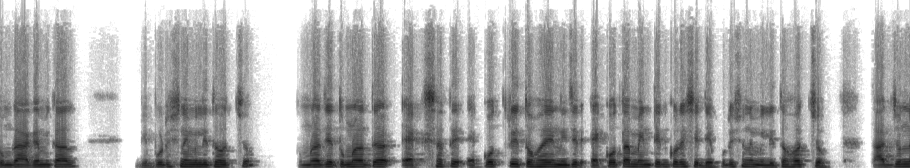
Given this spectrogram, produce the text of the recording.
তোমরা আগামীকাল ডেপুটেশনে মিলিত হচ্ছ। তোমরা যে তোমরা একসাথে একত্রিত হয়ে নিজের একতা মেনটেন করে সেই ডেপুটেশনে মিলিত হচ্ছ, তার জন্য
